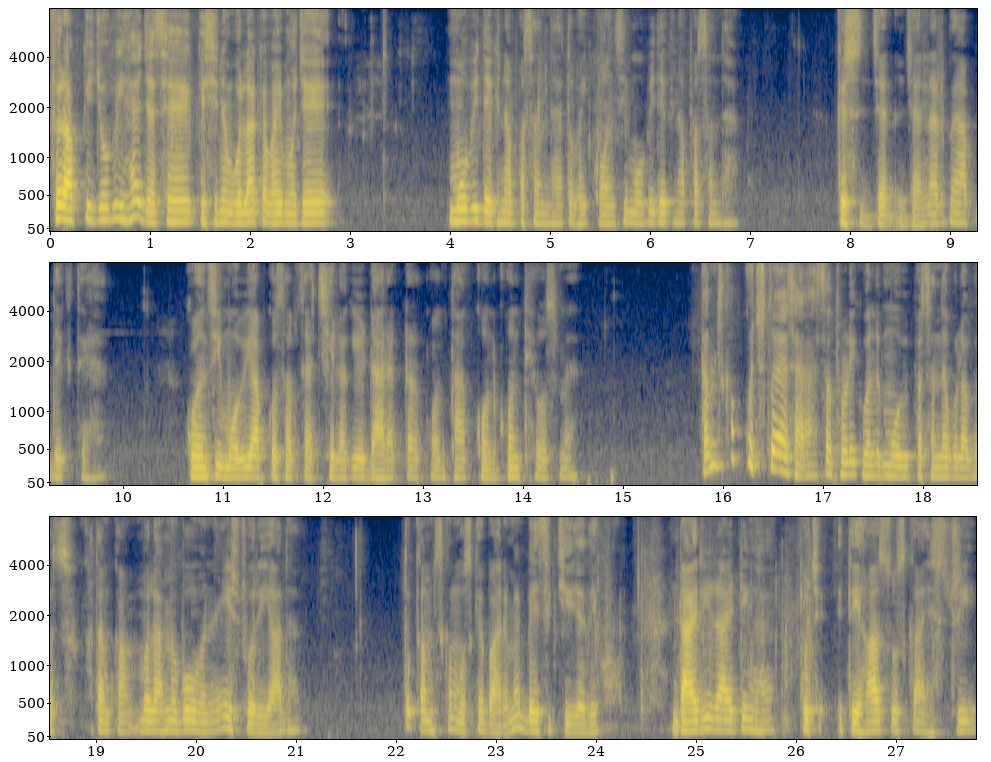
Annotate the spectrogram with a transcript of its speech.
फिर आपकी जो भी है, जैसे किसी ने बोला कि भाई मुझे मूवी देखना पसंद है तो भाई कौन सी मूवी देखना पसंद है? किस जन जनर में आप देखते हैं? कौन सी मूवी आपको सबसे अच्छी लगी? डायरेक्टर कौन था? कौन कौन थे उसमें? कम से कम कुछ तो ऐसा ऐसा थोड़ी बोले मूवी पसंद है, बोला बस ख़त्म काम, बोला हमें वो बने स्टोरी याद है। तो कम से कम उसके बारे में बेसिक चीज़ें देखो। डायरी राइटिंग है, कुछ इतिहास, उसका हिस्ट्री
